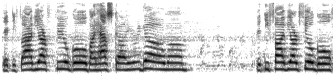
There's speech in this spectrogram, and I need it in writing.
55 yard field goal by Haskell. Here we go, Mom. 55 yard field goal.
